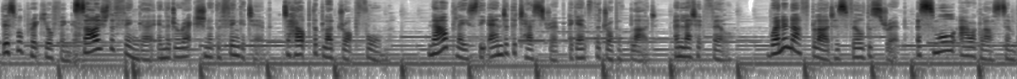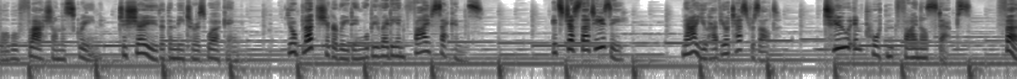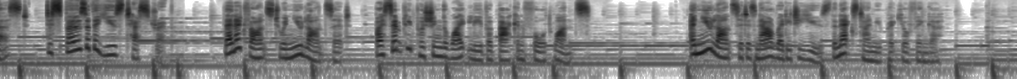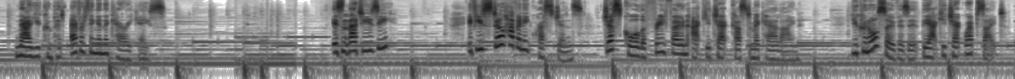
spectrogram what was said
This will prick your finger. Massage the finger in the direction of the fingertip to help the blood drop form. Now place the end of the test strip against the drop of blood and let it fill. When enough blood has filled the strip, a small hourglass symbol will flash on the screen to show you that the meter is working. Your blood sugar reading will be ready in 5 seconds. It's just that easy. Now you have your test result. Two important final steps. First, dispose of the used test strip. Then advance to a new lancet by simply pushing the white lever back and forth once. A new lancet is now ready to use the next time you prick your finger. Now you can put everything in the carry case. Isn't that easy? If you still have any questions, just call the free phone Accu-Chek customer care line. You can also visit the Accu-Chek website.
